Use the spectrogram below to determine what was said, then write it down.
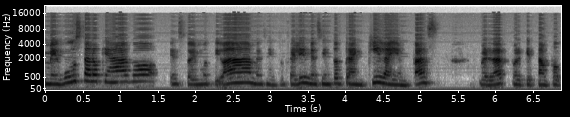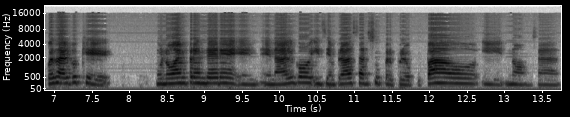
me gusta lo que hago, estoy motivada, me siento feliz, me siento tranquila y en paz, ¿verdad? Porque tampoco es algo que uno va a emprender en, algo y siempre va a estar súper preocupado y no, o sea,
